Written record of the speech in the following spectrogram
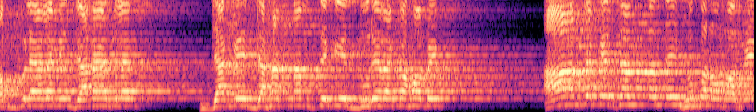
রব্বুল আলামিন জানায় দিলেন, যাকে জাহান্নাম থেকে দূরে রাখা হবে আর যাকে জান্নাতে ঢুকানো হবে,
